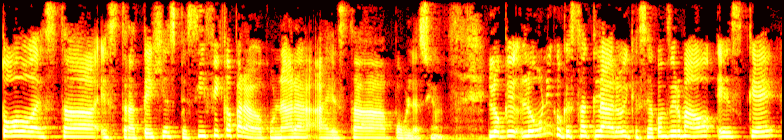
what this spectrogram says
toda esta estrategia específica para vacunar a, esta población. Lo, que, lo único que está claro y que se ha confirmado es que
